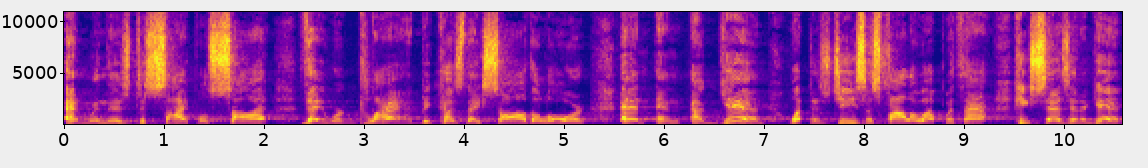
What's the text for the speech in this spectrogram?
And when his disciples saw it, they were glad because they saw the Lord. And, and again, what does Jesus follow up with that? He says it again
